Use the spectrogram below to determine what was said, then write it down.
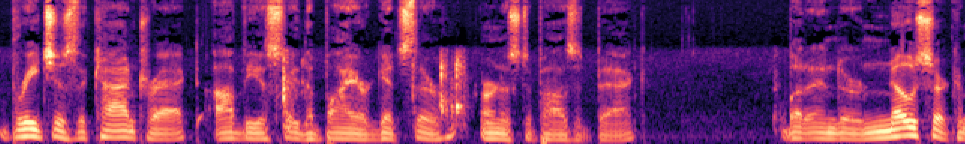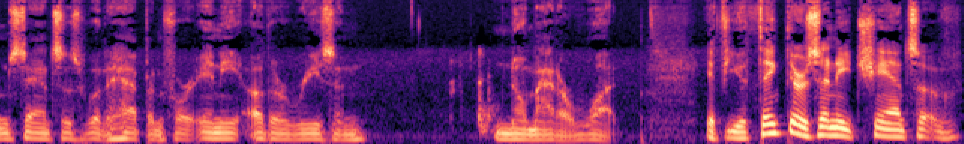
breaches the contract, obviously the buyer gets their earnest deposit back. But under no circumstances would it happen for any other reason, no matter what. If you think there's any chance of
